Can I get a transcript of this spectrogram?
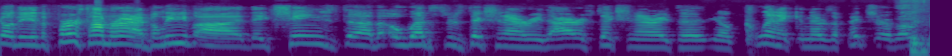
you know, the the first time around, I believe uh, they changed uh, the o Webster's dictionary, the Irish dictionary, to you know clinic, and there's a picture of those.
